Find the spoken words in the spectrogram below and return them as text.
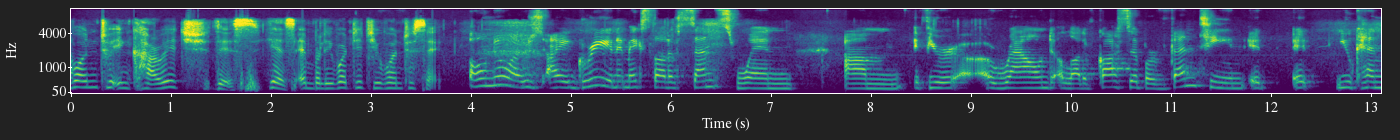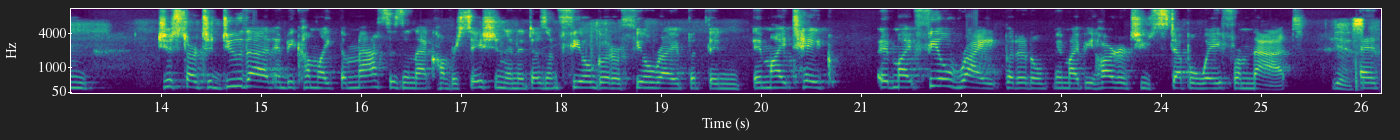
I want to encourage this. Yes, Amberly, what did you want to say? Oh no, I was I agree, and it makes a lot of sense when um, if you're around a lot of gossip or venting, it it you can just start to do that and become like the masses in that conversation, and it doesn't feel good or feel right. But then it might take it might feel right, but it'll it might be harder to step away from that. Yes, and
